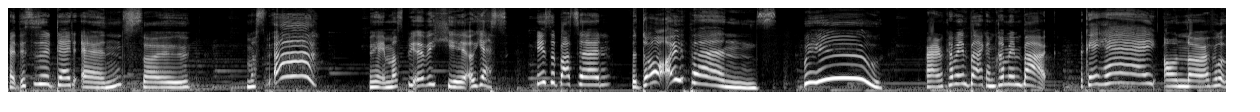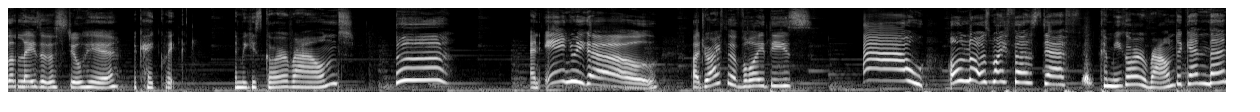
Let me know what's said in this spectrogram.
Right, this is a dead end, so must be ah. Okay, it must be over here. Oh yes, here's a button. The door opens. Woohoo! Right, I'm coming back. I'm coming back. Okay, hey. Oh no, I forgot the lasers are still here. Okay, quick. Let me just go around. Ah. And in we go. Do I have to avoid these? Ow! Oh no, it was my first death. Can we go around again then?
